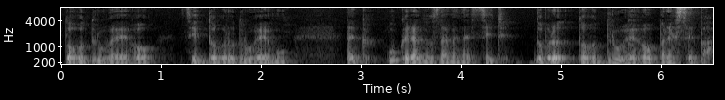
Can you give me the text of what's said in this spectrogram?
toho druhého, chcieť dobro druhému, tak ukradnúť znamená chcieť dobro toho druhého pre seba.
